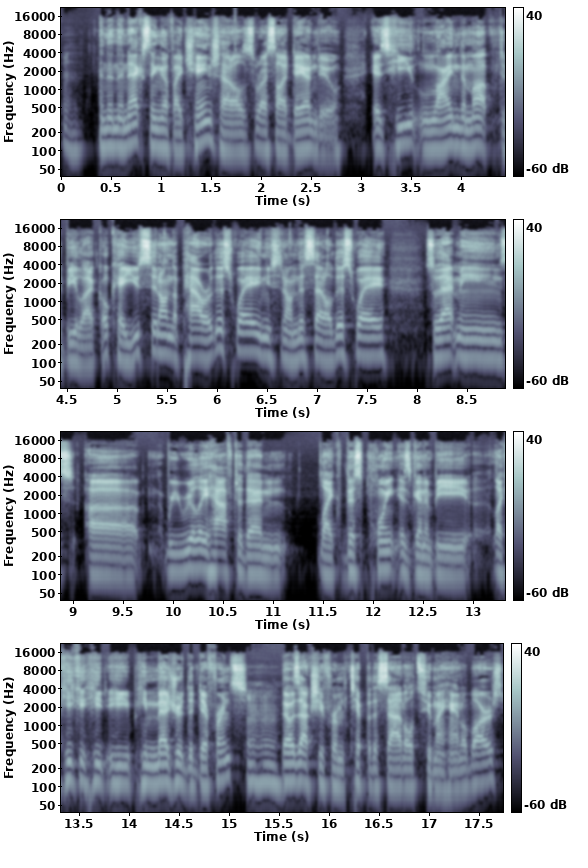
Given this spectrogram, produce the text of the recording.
And then the next thing, if I change saddles, what I saw Dan do is he lined them up to be like, okay, you sit on the power this way and you sit on this saddle this way. So that means uh, we really have to then like this point is going to be like he could, he he he measured the difference. That was actually from tip of the saddle to my handlebars,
